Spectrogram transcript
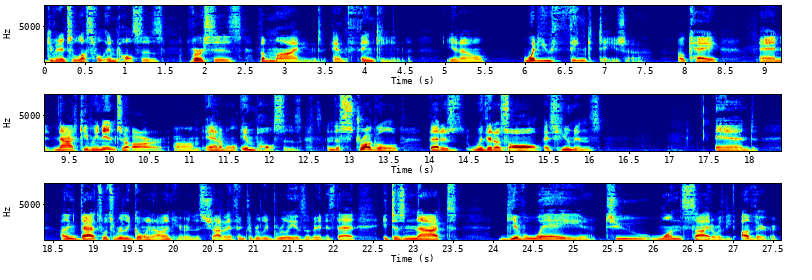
giving into lustful impulses, versus the mind and thinking. You know, what do you think, Deja? Okay, and not giving in to our um, animal impulses and the struggle that is within us all as humans. And I think that's what's really going on here in this shot. And I think the really brilliance of it is that it does not give way to one side or the other.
